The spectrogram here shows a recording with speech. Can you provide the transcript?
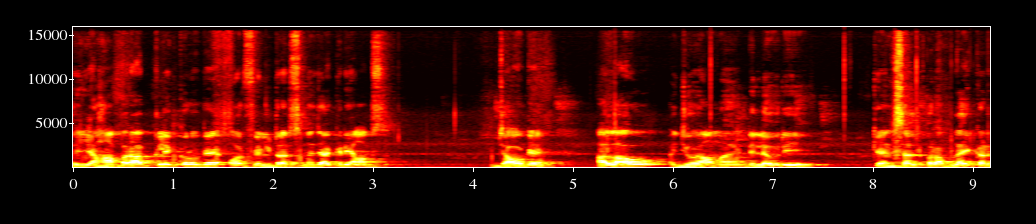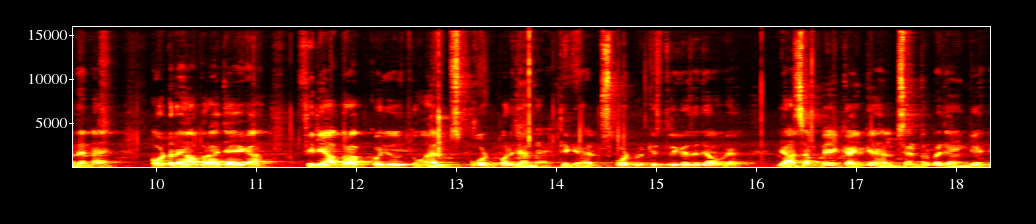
तो यहाँ पर आप क्लिक करोगे और फिल्टर्स में जाकर यहाँ जाओगे। अलाउ जो हमें डिलीवरी कैंसल्ड पर अप्लाई कर देना है। ऑर्डर यहाँ पर आ जाएगा। फिर यहाँ पर आपको जो दोस्तों हेल्प स्पॉट पर जाना है, ठीक है? हेल्प स्पॉट पर किस तरीके से जाओगे? यहाँ से हम बैग कहेंगे हेल्प सेंटर पर जाएँगे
